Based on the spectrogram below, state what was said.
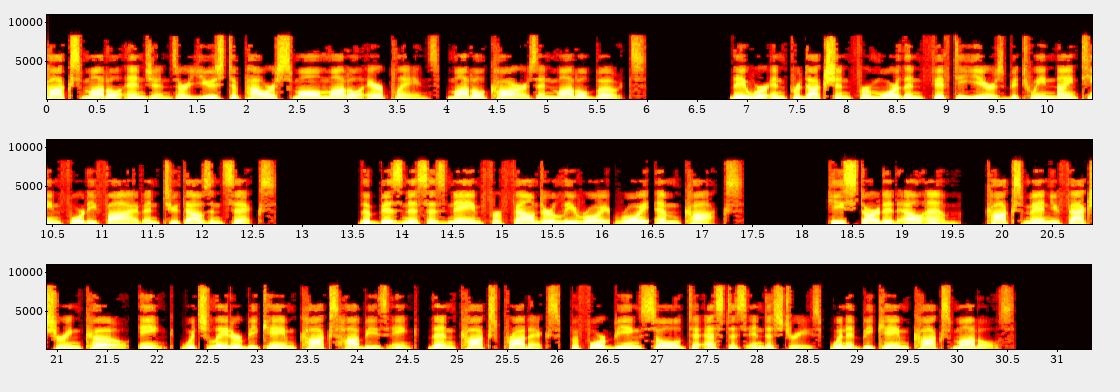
Cox model engines are used to power small model airplanes, model cars and model boats. They were in production for more than 50 years between 1945 and 2006. The business is named for founder Leroy Roy M. Cox. He started L.M. Cox Manufacturing Co., Inc., which later became Cox Hobbies Inc., then Cox Products, before being sold to Estes Industries, when it became Cox Models.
